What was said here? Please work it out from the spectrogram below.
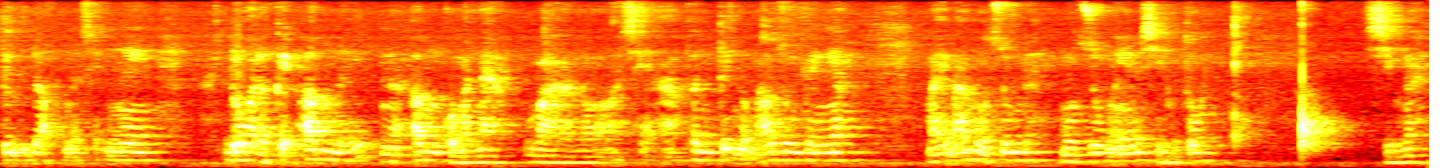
tự động, nó sẽ nghe, đo được cái âm đấy là âm của mặt nào và nó sẽ phân tích nó báo dung cho anh em. Máy báo một dung đây, một dung anh em xỉu của tôi xỉu này,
